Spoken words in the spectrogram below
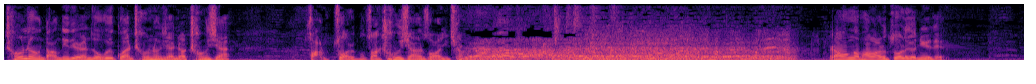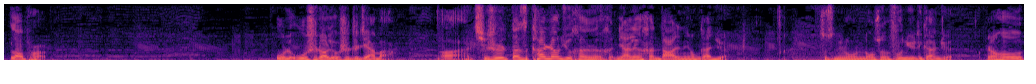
澄城当地的人就会管澄城县叫澄县。咋做了不？咋成仙咋一天？然后我旁边就坐了个女的，老婆，五五十到六十之间吧，啊，其实但是看上去很很年龄很大的那种感觉，就是那种农村妇女的感觉。然后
